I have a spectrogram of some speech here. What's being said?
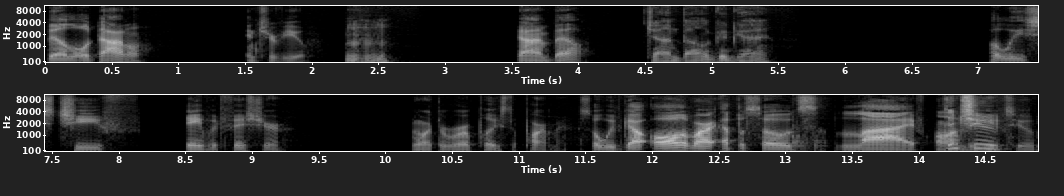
Bill O'Donnell interview. Mm-hmm. John Bell, John Bell, good guy. Police Chief David Fisher, North Aurora Police Department. So we've got all of our episodes live on Didn't you- YouTube.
